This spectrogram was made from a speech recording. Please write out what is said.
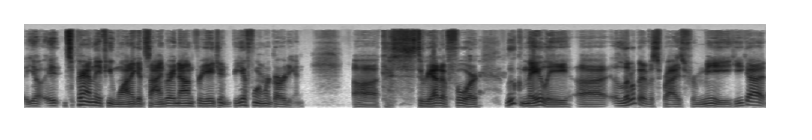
you know, it's apparently if you want to get signed right now in free agent, be a former Guardian. Uh three out of four. Luke maile uh a little bit of a surprise for me he got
